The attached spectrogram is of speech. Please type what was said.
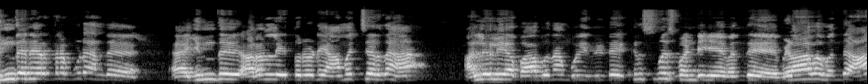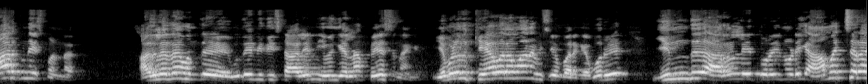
இந்த நேரத்துல கூட அந்த இந்து அறநிலையத்துறையுடைய அமைச்சர் தான் அல்லுலியா பாபு தான் போய் நின்று கிறிஸ்துமஸ் பண்டிகையை வந்து விழாவை வந்து ஆர்கனைஸ் பண்ணார். அதுலதான் வந்து உதயநிதி ஸ்டாலின் இவங்க எல்லாம் பேசுனாங்க. எவ்வளவு கேவலமான விஷயம் பாருங்க. ஒரு இந்து அறநிலையத்துறையினுடைய அமைச்சரா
